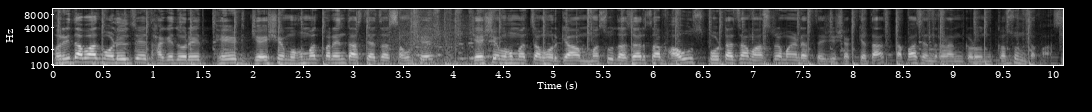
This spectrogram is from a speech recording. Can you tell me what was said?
फरीदाबाद मॉड्यूलचे धागेदोरे थेट जैश ए मोहम्मदपर्यंत असल्याचा संशय. जैश ए मोहम्मदचा म्होरक्या मसूद अझहरचा भाऊ स्फोटाचा मास्टर माइंड असल्याची शक्यता तपास यंत्रणांकडून कसून तपास.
